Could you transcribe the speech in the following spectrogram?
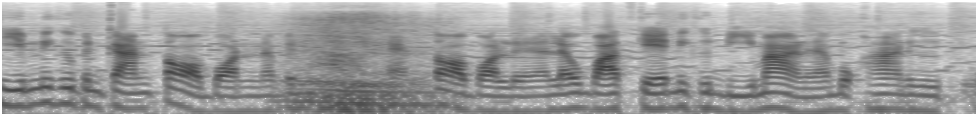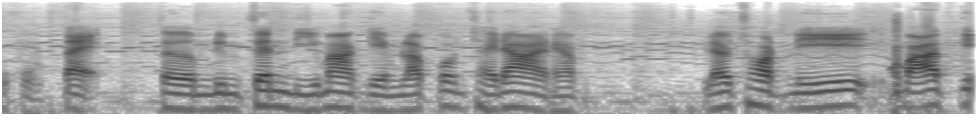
ทีมนี่คือเป็นการต่อบอลนะเป็นแผนต่อบอลเลยนะแล้วบาสเกตนี่คือดีมากเลยนะบวกห้านี่คือโอ้โหแตะเติมริมเส้นดีมากเกมรับก็ใช้ได้นะครับ แล้วช็อตนี้บาสเก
